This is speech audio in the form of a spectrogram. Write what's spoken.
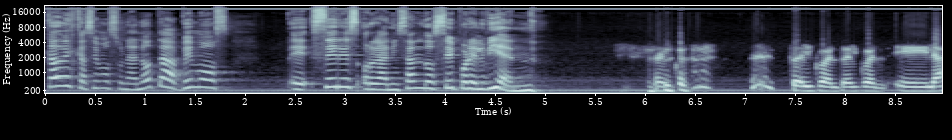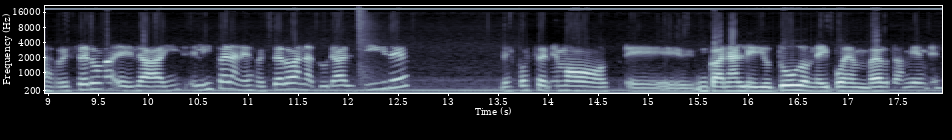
cada vez que hacemos una nota, vemos eh, seres organizándose por el bien. Tal cual, tal cual. Tal cual. Eh, las reservas, eh, la in- el Instagram es Reserva Natural Tigre. Después tenemos eh, un canal de YouTube donde ahí pueden ver también en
